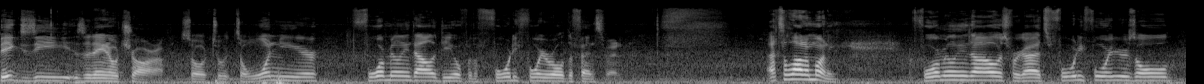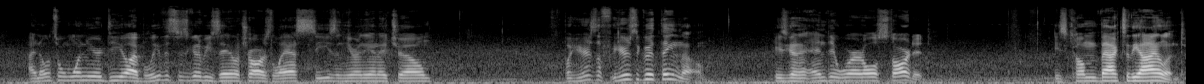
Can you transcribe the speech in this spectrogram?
Big Z Zdeno Chara. So it's a, it's a one year, $4 million deal for the 44 year old defenseman. That's a lot of money. $4 million for a guy that's 44 years old. I know it's a one year deal. I believe this is going to be Zdeno Chara's last season here in the NHL. But here's the, here's the good thing, though he's going to end it where it all started. He's coming back to the island.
